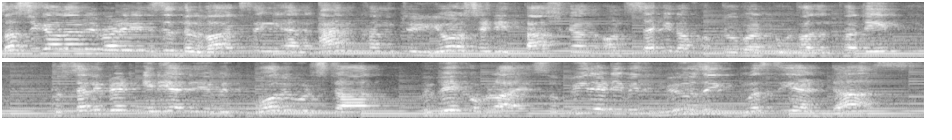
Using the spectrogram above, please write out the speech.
Sat everybody, this is Dilbagh Singh and I'm coming to your city Tashkent on 2nd of October 2013 to celebrate India Day with Bollywood star Vivek Oberoi. So be ready with music, masi, and dance.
